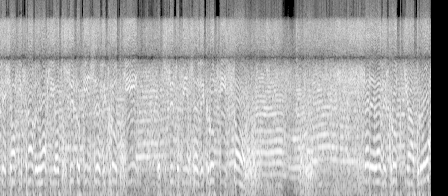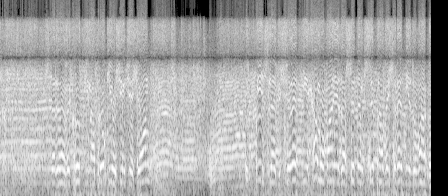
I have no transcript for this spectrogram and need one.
50 i prawy łuk i od szczytu 5 lewy krótki od szczytu 5 lewy krótki i 100 4 lewy krótki na bruk, 4 lewy krótki na bruk i 80. I 5 lewy średni, hamowanie za szczytem, 3 prawy średni z uwagą.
